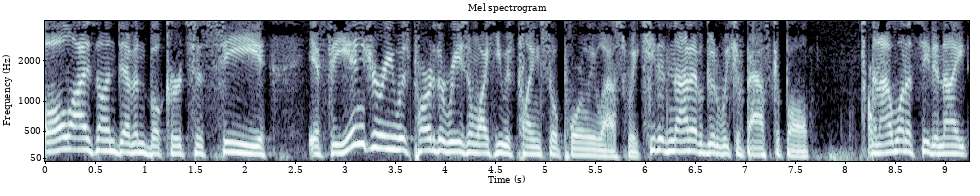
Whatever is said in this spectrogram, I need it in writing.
All eyes on Devin Booker to see if the injury was part of the reason why he was playing so poorly last week. He did not have a good week of basketball. And I want to see tonight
